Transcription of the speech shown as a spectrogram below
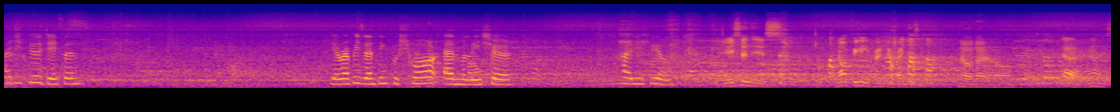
How do you feel, Jason? You're representing Pushmore and Malaysia. How do you feel? Jason is not feeling pressure, right, Jason? No, not at all. Yeah, no, he's,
